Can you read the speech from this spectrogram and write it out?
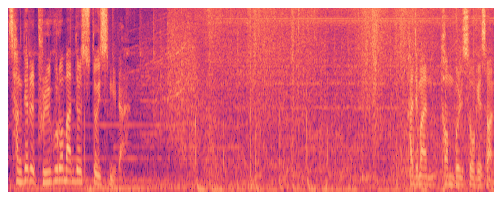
상대를 불구로 만들 수도 있습니다. 하지만 덤불 속에선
